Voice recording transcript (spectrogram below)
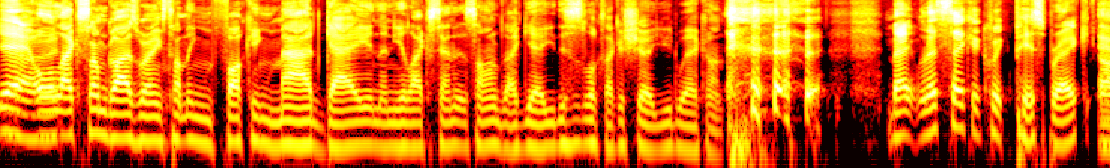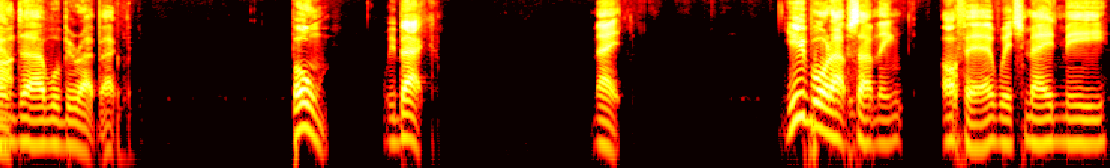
Yeah, or like some guys wearing something fucking mad gay, and then you like send it to someone, and be like, "Yeah, you, this is, looks like a shirt you'd wear, cunt." mate let's take a quick piss break and uh, we'll be right back boom we back mate you brought up something off air which made me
